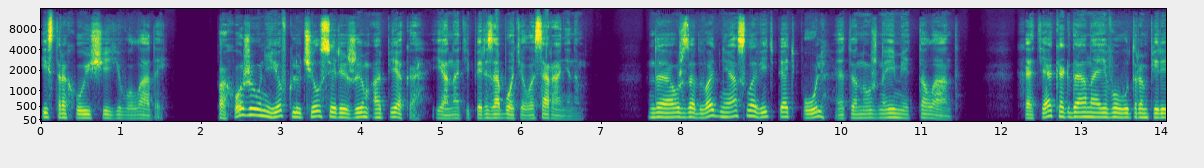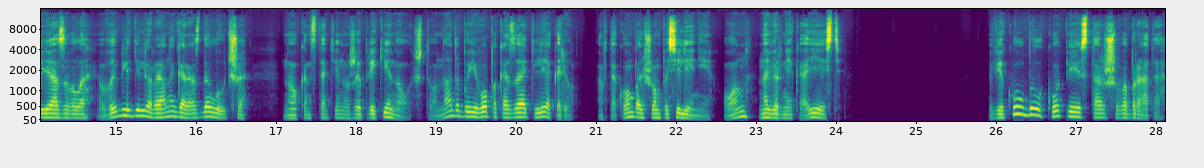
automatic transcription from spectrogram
и страхующей его ладой. Похоже, у нее включился режим опека, и она теперь заботилась о раненом. Да уж, за два дня словить пять пуль – это нужно иметь талант. Хотя, когда она его утром перевязывала, выглядели раны гораздо лучше – но Константин уже прикинул, что надо бы его показать лекарю, а в таком большом поселении он наверняка есть. Викул был копией старшего брата,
